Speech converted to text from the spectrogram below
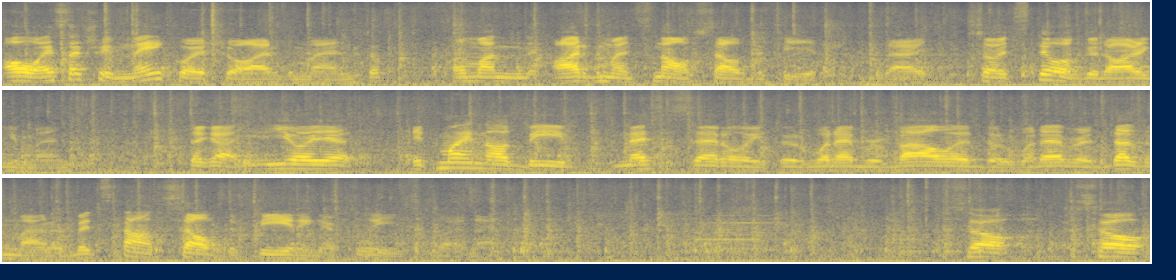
oh, es actually mekoju šo argumentu, un man arguments nav self-defeating, right? So it's still a good argument. Tā kā, jo, ja, it might not be necessarily to whatever valid or whatever, it doesn't matter, but it's not self-defeating at least, vai ne? So, so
